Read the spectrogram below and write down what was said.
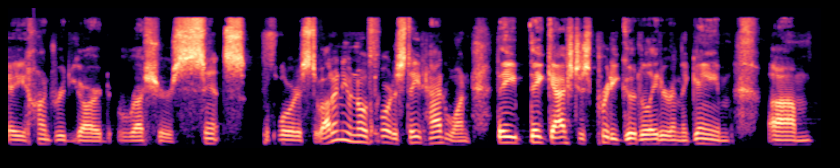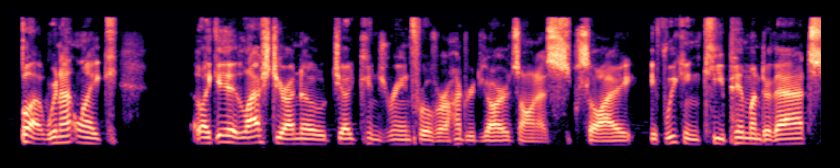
a hundred yard rusher since Florida State. I don't even know if Florida State had one. They they gashed us pretty good later in the game, um, but we're not like like it, eh, last year. I know Judkins ran for over hundred yards on us. So I if we can keep him under that,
